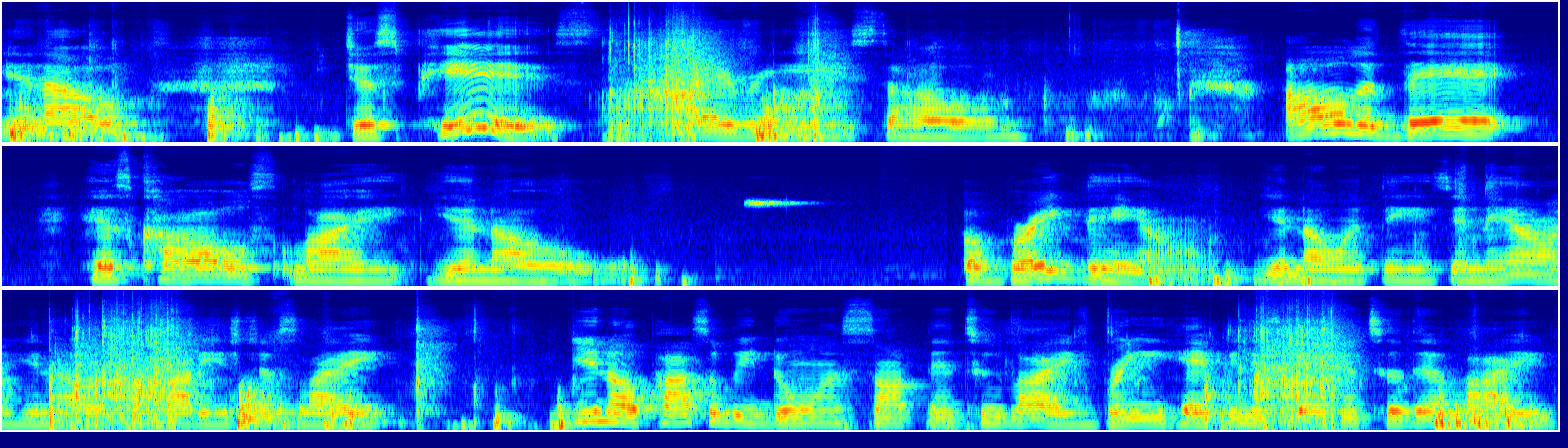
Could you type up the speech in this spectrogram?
you know, just pissed, Aries. So all of that has caused like, you know, a breakdown, you know, and things. And now, you know, somebody is just like, you know, possibly doing something to like bring happiness back into their life.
